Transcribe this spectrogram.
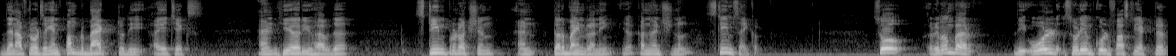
then afterwards again pumped back to the IHX and here you have the steam production and turbine running a conventional steam cycle. So remember the old sodium cooled fast reactor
